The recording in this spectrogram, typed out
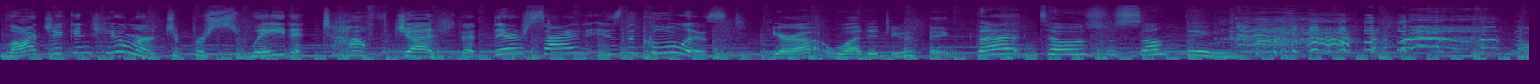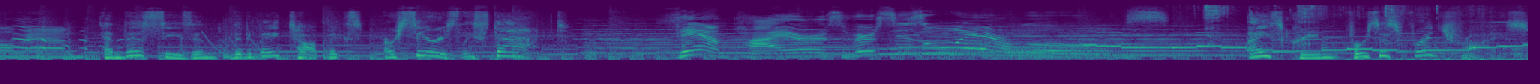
logic, and humor to persuade a tough judge that their side is the coolest. Kira, what did you think? That toast was something. And this season, the debate topics are seriously stacked Vampires versus werewolves. ice cream versus french fries,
